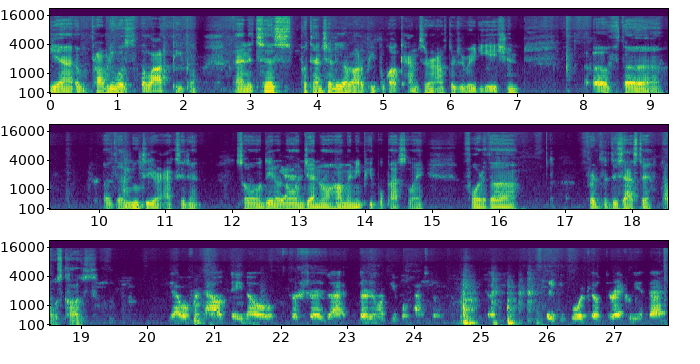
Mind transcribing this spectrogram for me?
yeah, it probably was a lot of people, and it says potentially a lot of people got cancer after the radiation of the of the nuclear accident. So they don't know in general how many people passed away for the for the disaster that was caused. Yeah, well, for now they know for sure that 31 people passed away. 30 people were killed directly in that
